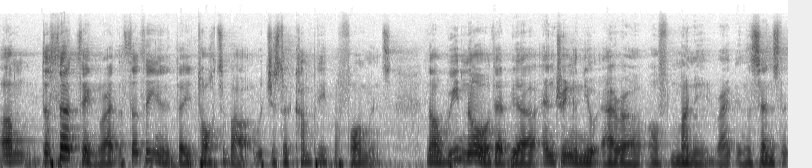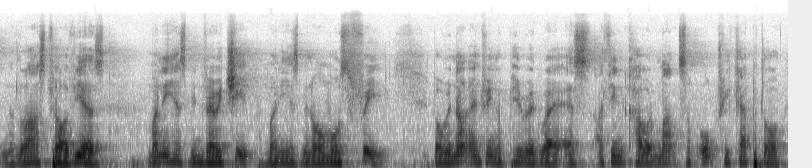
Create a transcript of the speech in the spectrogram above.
um, the third thing, right? The third thing that you talked about, which is the company performance. Now we know that we are entering a new era of money, right? In the sense that in the last 12 years, money has been very cheap. Money has been almost free. But we're now entering a period where, as I think Howard Marks of Oaktree Capital,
